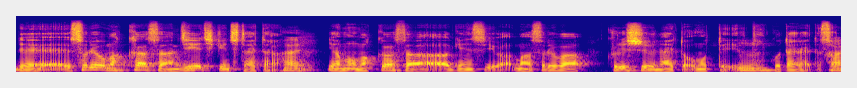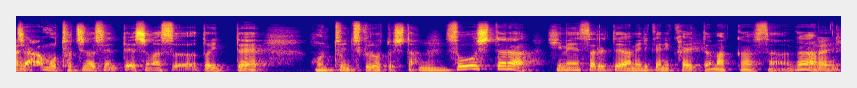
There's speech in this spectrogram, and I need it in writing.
はい。で、それをマッカーサー、GHQ に伝えたら、はい。いや、もうマッカーサー元帥は、まあ、それは苦しゅうないと思っていると答えられた。うん、じゃあもう土地の選定しますと言って、本当に作ろうとした。うん、そうしたら、罷免されてアメリカに帰ったマッカーサーが、はい、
